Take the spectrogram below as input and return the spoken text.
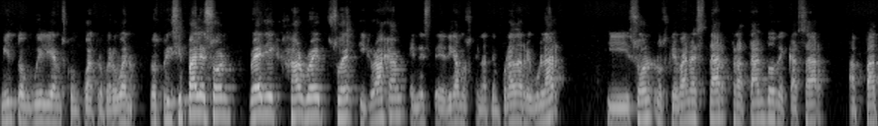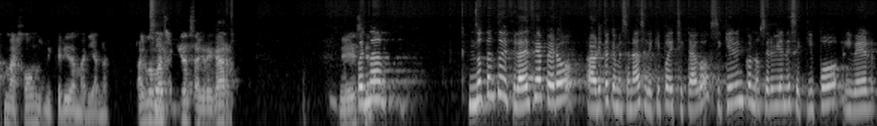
Milton Williams con cuatro. Pero bueno, los principales son Reddick, Hargrave, Sweat y Graham en este, digamos, en la temporada regular. Y son los que van a estar tratando de cazar a Pat Mahomes, mi querida Mariana. ¿Algo más que quieras agregar? Este? Pues no, no tanto de Filadelfia, pero ahorita que mencionabas el equipo de Chicago, si quieren conocer bien ese equipo y ver,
